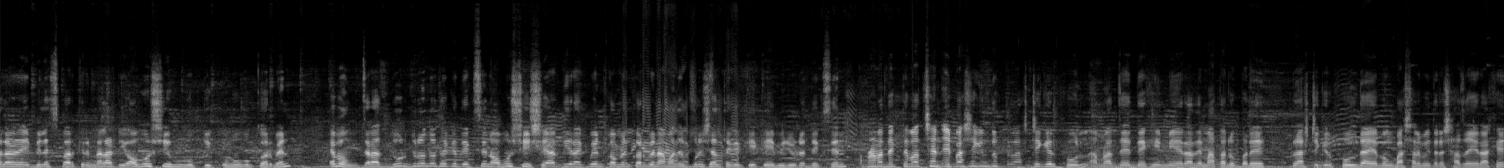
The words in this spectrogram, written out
বরিশালের এই ভিলেজ পার্কের মেলাটি অবশ্যই উপভোগ উপভোগ করবেন। এবং যারা দূর দূরান্ত থেকে দেখছেন, অবশ্যই শেয়ার দিয়ে রাখবেন কমেন্ট করবেন। আমাদের বরিশাল থেকে কে কে এই ভিডিওটা দেখছেন, আপনারা দেখতে পাচ্ছেন, এই পাশে কিন্তু প্লাস্টিকের ফুল। আমরা যে দেখি, মেয়েরা যে মাথার উপরে প্লাস্টিকের ফুল দেয় এবং বাসার ভিতরে সাজাই রাখে,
